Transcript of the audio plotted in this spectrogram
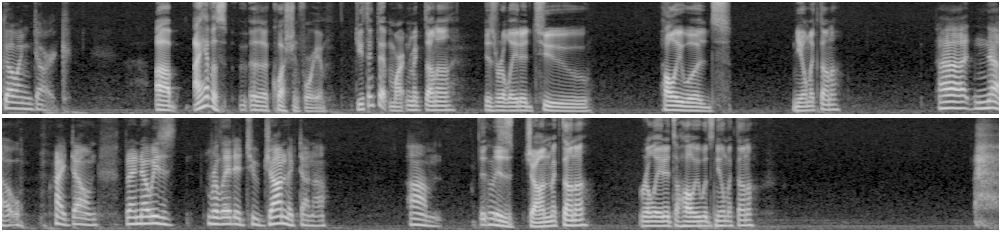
going dark. Uh, I have a question for you. Do you think that Martin McDonagh is related to Hollywood's Neal McDonough? Uh, no, I don't. But I know he's related to John McDonagh. Um, is- Is John McDonagh related to Hollywood's Neal McDonough?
